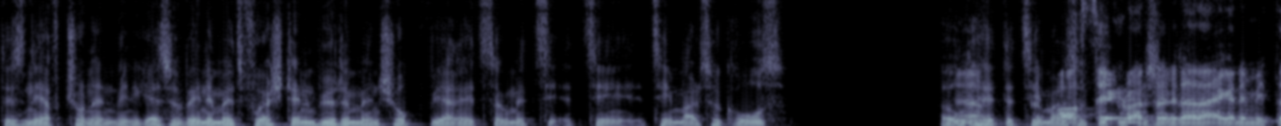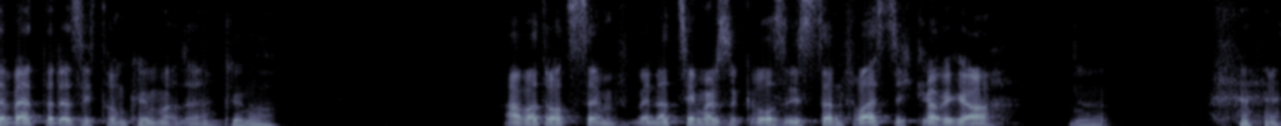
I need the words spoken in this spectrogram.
Das nervt schon ein wenig. Also wenn ich mir jetzt vorstellen würde, mein Shop wäre jetzt sagen wir ze- ze- zehnmal so groß äh, oder Ja, hätte zehnmal so du irgendwann schon wieder einen eigenen Mitarbeiter, der sich darum kümmert. Ja. Genau. Aber trotzdem, wenn er zehnmal so groß ist, dann freust du dich, glaube ich, auch. Ja.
